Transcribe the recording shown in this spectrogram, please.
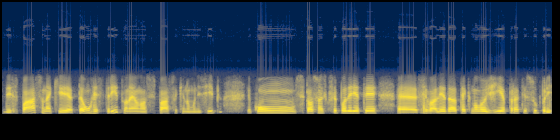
de espaço, né, que é tão restrito, né, o nosso espaço aqui no município, com situações que você poderia ter, é, se valer da tecnologia para te suprir.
